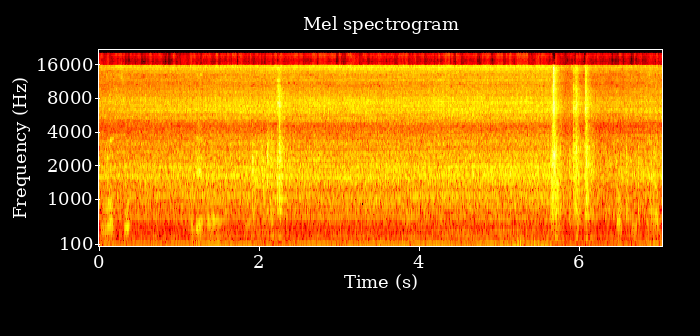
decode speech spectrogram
ตัวขุดเขาเรียกอะไรตัวขุดนะครับ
